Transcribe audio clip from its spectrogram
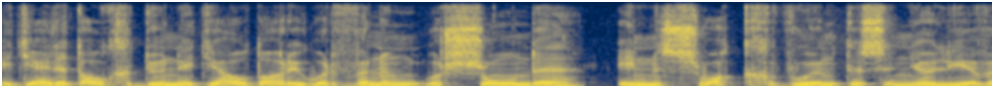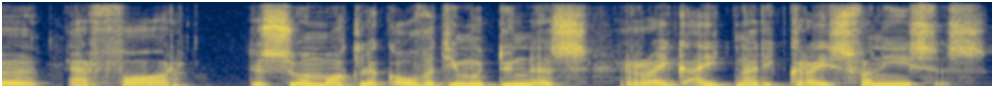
Het jy dit al gedoen? Het jy al daardie oorwinning oor sonde en swak gewoontes in jou lewe ervaar? Dis so maklik. Al wat jy moet doen is reik uit na die kruis van Jesus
